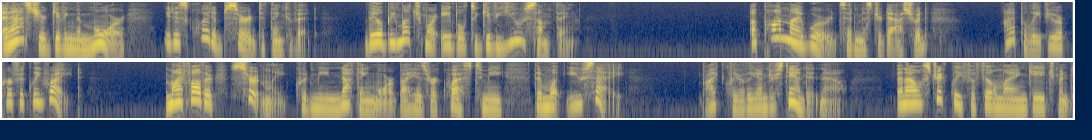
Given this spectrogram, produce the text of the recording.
And as to your giving them more, it is quite absurd to think of it. They will be much more able to give you something. Upon my word, said Mr. Dashwood, I believe you are perfectly right. My father certainly could mean nothing more by his request to me than what you say. I clearly understand it now, and I will strictly fulfill my engagement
